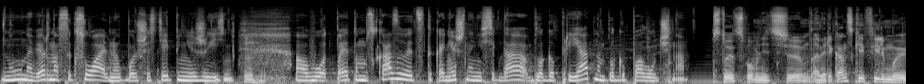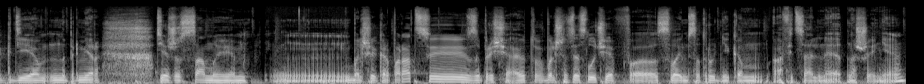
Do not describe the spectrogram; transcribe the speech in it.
ну, наверное, сексуальную в большей степени жизнь. А, вот, поэтому сказывается это, конечно, не всегда благоприятно, благополучно. Стоит вспомнить э, американские фильмы, где, например, те же самые большие корпорации запрещают в большинстве случаев э, своим сотрудникам официальные отношения.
